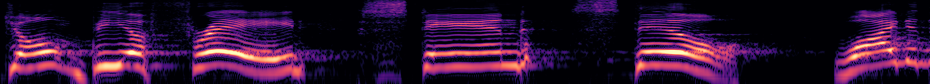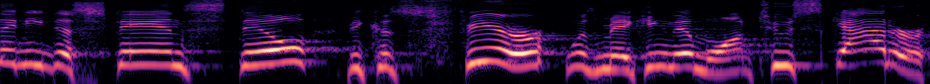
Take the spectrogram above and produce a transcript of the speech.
Don't be afraid, stand still. Why did they need to stand still? Because fear was making them want to scatter.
